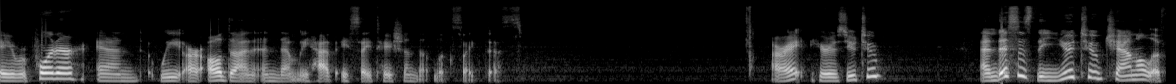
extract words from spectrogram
a reporter, and we are all done, and then we have a citation that looks like this. All right, here's YouTube. And this is the YouTube channel of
